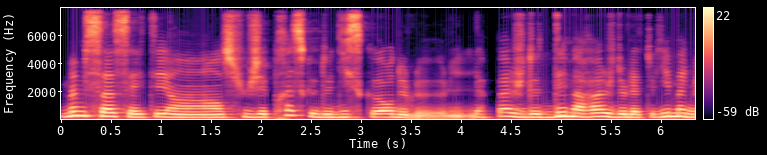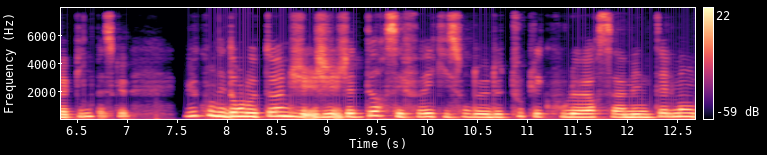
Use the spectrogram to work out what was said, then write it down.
Même ça, ça a été un sujet presque de Discord, la page de démarrage de l'atelier mind mapping, parce que Vu qu'on est dans l'automne, j'adore ces feuilles qui sont de, toutes les couleurs. Ça amène tellement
